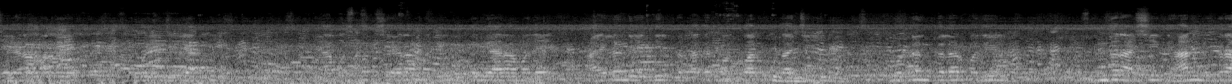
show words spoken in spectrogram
शहरामध्ये पुणे जिल्ह्यातील या वसमत शहरामध्ये आयलंड येथील तथागत भगवान बुद्धाची गोल्डन कलरमधील सुंदर अशी ध्यान मुद्रा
